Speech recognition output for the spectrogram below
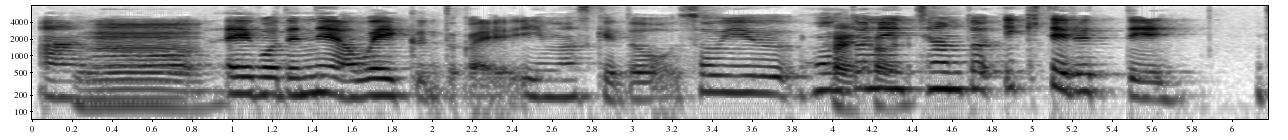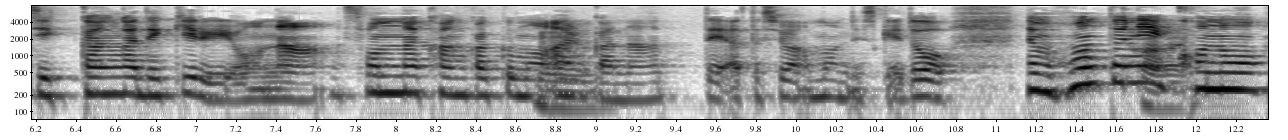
あのうん英語でね「アウェイクン」とか言いますけどそういう本当はいはいにちゃんと生きてるって実感ができるようなそんな感覚もあるかなって私は思うんですけど、でも本当にこの、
